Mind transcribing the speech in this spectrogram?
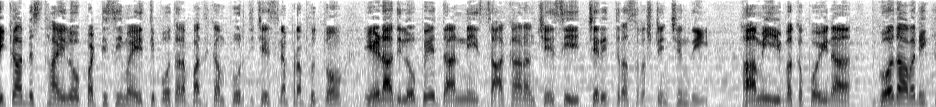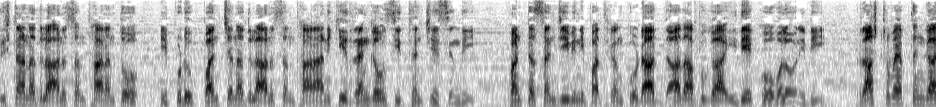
రికార్డు స్థాయిలో పట్టిసీమ ఎత్తిపోతల పథకం పూర్తి చేసిన ప్రభుత్వం ఏడాదిలోపే దాన్ని సాకారం చేసి చరిత్ర సృష్టించింది. హామీ ఇవ్వకపోయినా గోదావరి కృష్ణానదుల అనుసంధానంతో ఇప్పుడు పంచనదుల అనుసంధానానికి రంగం సిద్ధం చేసింది. పంట సంజీవిని పథకం కూడా దాదాపుగా ఇదే కోవలోనిది. రాష్ట్ర వ్యాప్తంగా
